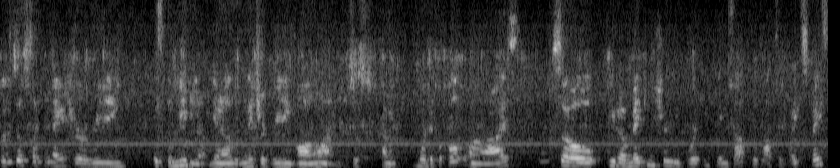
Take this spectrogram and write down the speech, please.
but it's just like the nature of reading, it's the medium, you know, the nature of reading online. It's just kind of more difficult on our eyes. So, you know, making sure you're breaking things up with lots of white space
